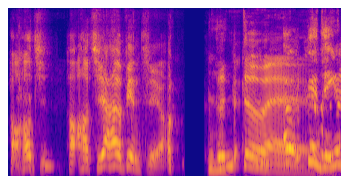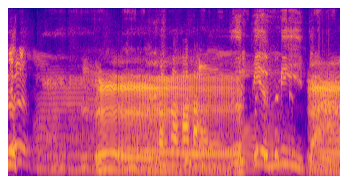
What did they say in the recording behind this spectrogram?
好好奇，好好期待他的辩解哦。真的哎还有辩解就是 是便秘吧？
